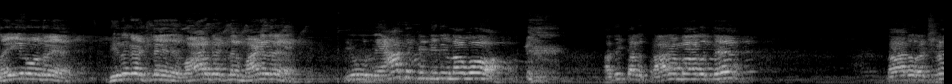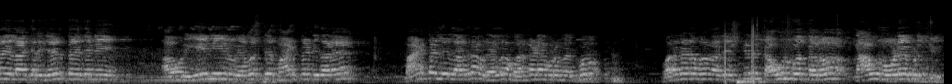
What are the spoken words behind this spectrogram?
ಲೈನ್ ಹೋದ್ರೆ ದಿನಗಟ್ಲೆ, ವಾರಗಟ್ಲೆ ಮಾಡಿದ್ರೆ ಇವ್ರನ್ನ ಯಾತಕ್ಕೆ ಕಟ್ಟಿದೀವಿ ನಾವು? ಅದಕ್ಕೆ ಅದು ಪ್ರಾರಂಭ ಆಗುತ್ತೆ. ನಾನು ರಕ್ಷಣಾ ಇಲಾಖೆಗೆ ಹೇಳ್ತಾ ಇದ್ದೀನಿ, ಅವ್ರು ಏನೇನು ವ್ಯವಸ್ಥೆ ಮಾಡ್ಕೊಂಡಿದ್ದಾರೆ, ಮಾಡ್ಕೊಳ್ಳಿಲ್ಲ ಅಂದ್ರೆ ಅವರೆಲ್ಲ ಹೊರಗಡೆ ಬರಬೇಕು. ಹೊರಗಡೆ ಬಂದು ಅದೆಷ್ಟಿರುತ್ತೆ ಅವ್ರು ಬರ್ತಾರೋ, ನಾವು ನೋಡೇ ಬಿಡ್ತೀವಿ.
